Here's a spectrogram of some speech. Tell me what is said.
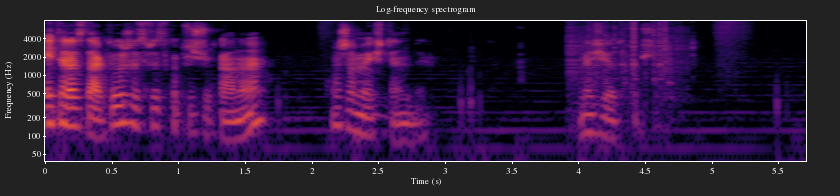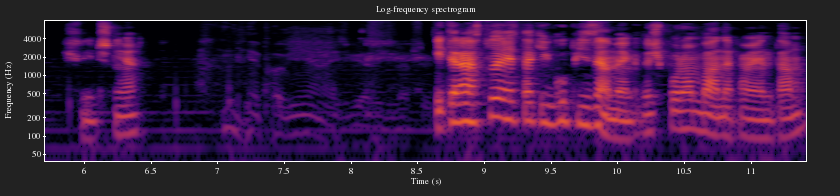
I teraz tak, tu już jest wszystko przeszukane. Możemy iść tędy. Weź i otwórz. Ślicznie. I teraz tutaj jest taki głupi zamek, dość porąbany pamiętam.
